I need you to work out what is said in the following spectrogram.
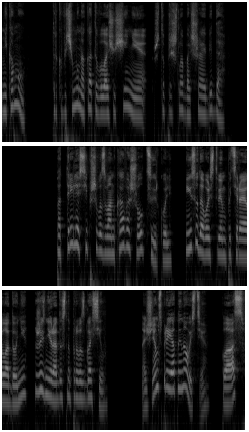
Никому. Только почему накатывало ощущение, что пришла большая беда? Под трель осипшего звонка вошел циркуль и, с удовольствием потирая ладони, жизнерадостно провозгласил. «Начнем с приятной новости. Класс».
